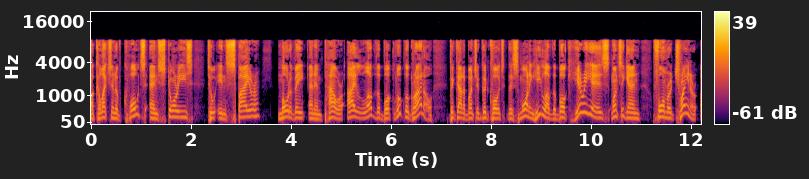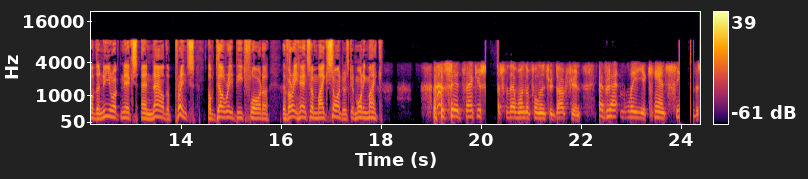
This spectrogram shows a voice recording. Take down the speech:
a collection of quotes and stories to inspire, motivate, and empower. I love the book. Luke Lograno picked out a bunch of good quotes this morning. He loved the book. Here he is, once again, former trainer of the New York Knicks and now the prince of Delray Beach, Florida, the very handsome Mike Saunders. Good morning, Mike. Sid, thank you so much for that wonderful introduction. Evidently, you can't see this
